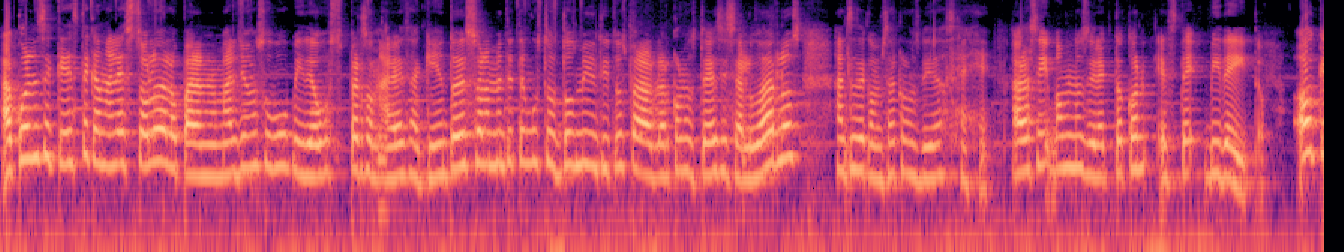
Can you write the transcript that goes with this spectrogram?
acuérdense que este canal es solo de lo paranormal, yo no subo videos personales aquí, entonces solamente tengo estos dos minutitos para hablar con ustedes y saludarlos antes de comenzar con los videos. Ahora sí, vámonos directo con este videito. Ok,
